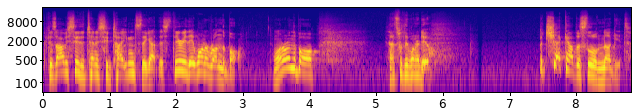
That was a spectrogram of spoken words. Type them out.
because obviously the Tennessee Titans, they got this theory they want to run the ball. They want to run the ball. That's what they want to do. But check out this little nugget,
